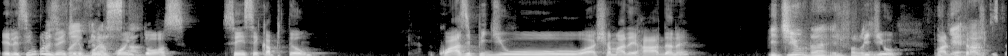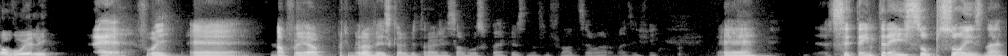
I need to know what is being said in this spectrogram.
ele simplesmente foi, ele foi no coin toss, sem ser capitão. Quase pediu a chamada errada, né? Pediu, né? Ele falou Pediu. Que... A arbitragem que salvou ele? É, foi. É... Não foi a primeira vez que a arbitragem salvou os Packers no final de semana, mas enfim. É, você tem três opções, né?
